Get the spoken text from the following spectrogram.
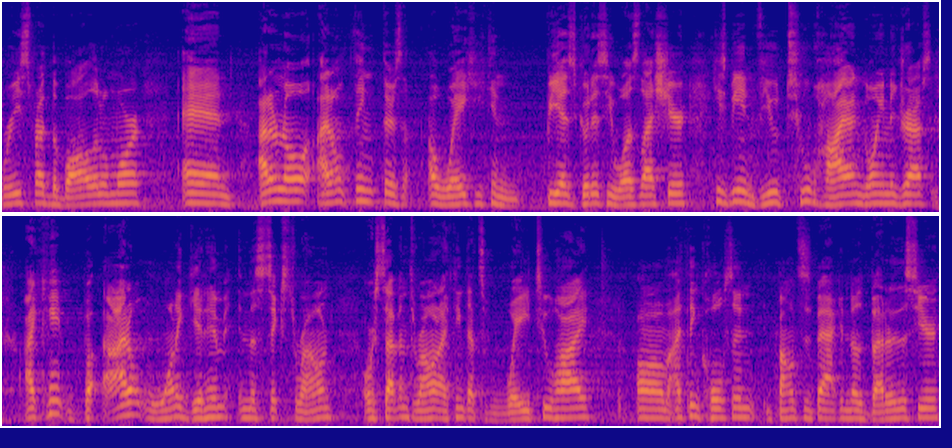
Brees spread the ball a little more. And I don't know. I don't think there's a way he can be as good as he was last year. He's being viewed too high on going to drafts. I can't. But I don't want to get him in the sixth round or seventh round. I think that's way too high. Um, I think Colson bounces back and does better this year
